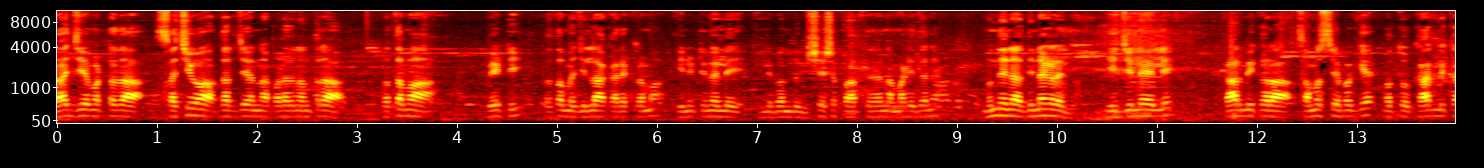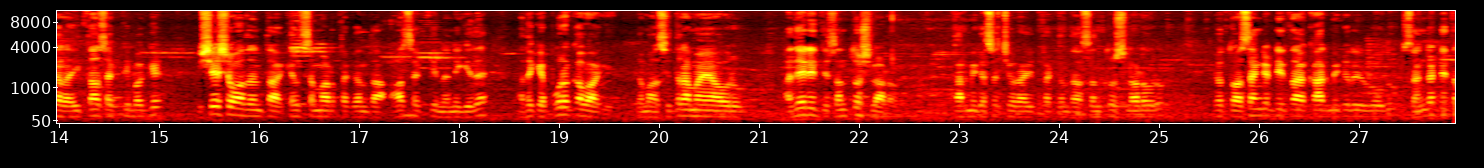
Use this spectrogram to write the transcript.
ರಾಜ್ಯ ಮಟ್ಟದ ಸಚಿವ ದರ್ಜೆಯನ್ನು ಪಡೆದ ನಂತರ ಪ್ರಥಮ ಭೇಟಿ, ಪ್ರಥಮ ಜಿಲ್ಲಾ ಕಾರ್ಯಕ್ರಮ. ಈ ನಿಟ್ಟಿನಲ್ಲಿ ಇಲ್ಲಿ ಬಂದು ವಿಶೇಷ ಪ್ರಾರ್ಥನೆಯನ್ನು ಮಾಡಿದ್ದೇನೆ. ಮುಂದಿನ ದಿನಗಳಲ್ಲಿ ಈ ಜಿಲ್ಲೆಯಲ್ಲಿ ಕಾರ್ಮಿಕರ ಸಮಸ್ಯೆ ಬಗ್ಗೆ ಮತ್ತು ಕಾರ್ಮಿಕರ ಹಿತಾಸಕ್ತಿ ಬಗ್ಗೆ ವಿಶೇಷವಾದಂಥ ಕೆಲಸ ಮಾಡತಕ್ಕಂಥ ಆಸಕ್ತಿ ನನಗಿದೆ. ಅದಕ್ಕೆ ಪೂರಕವಾಗಿ ನಮ್ಮ ಸಿದ್ದರಾಮಯ್ಯ ಅವರು ಅದೇ ರೀತಿ ಸಂತೋಷ್ ಲಾಡ್ ಅವರು, ಕಾರ್ಮಿಕ ಸಚಿವರಾಗಿರ್ತಕ್ಕಂಥ ಸಂತೋಷ್ ಲಾಡ್ ಇವತ್ತು ಅಸಂಘಟಿತ ಕಾರ್ಮಿಕರಿರ್ಬೋದು ಸಂಘಟಿತ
